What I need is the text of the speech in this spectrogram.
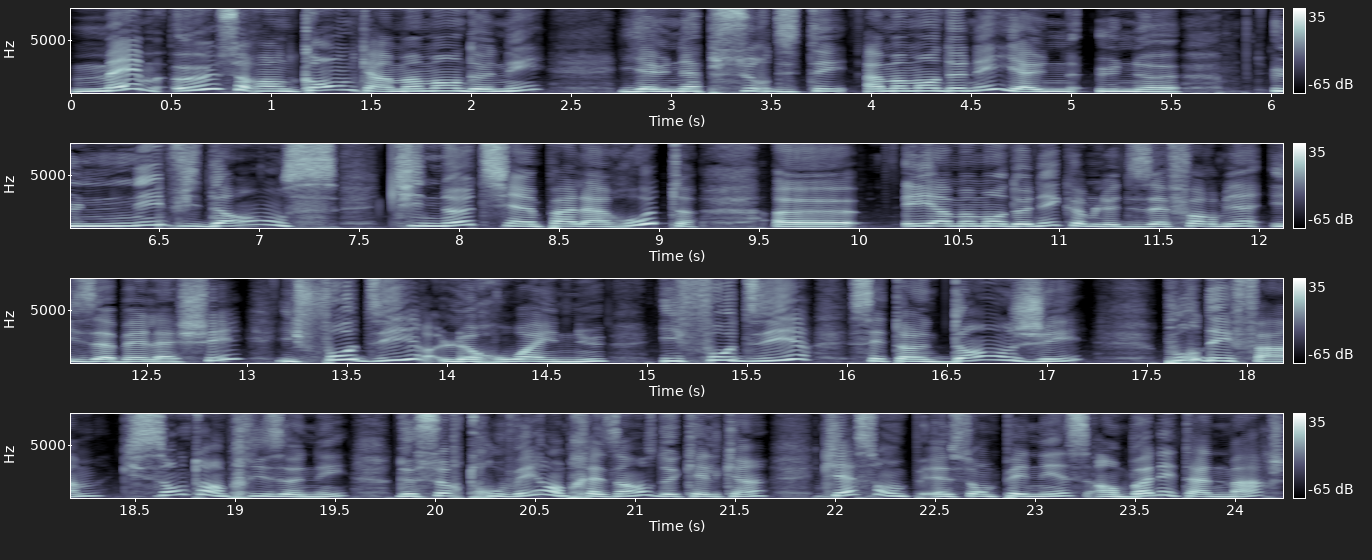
même eux se rendent compte qu'à un moment donné, il y a une absurdité. À un moment donné, il y a une, une, une évidence qui ne tient pas la route. Euh, et à un moment donné, comme le disait fort bien Isabelle Haché, il faut dire le roi est nu. Il faut dire c'est un danger pour des femmes qui sont emprisonnées de se retrouver en présence de quelqu'un qui a son, son pénis en bon état de marche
